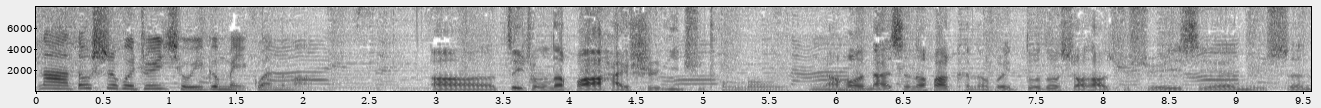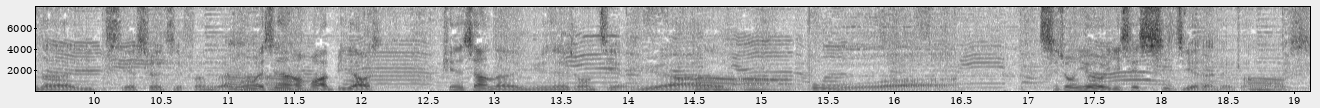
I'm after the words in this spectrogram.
那都是会追求一个美观的吗？呃，最终的话还是异曲同工。嗯然后男生的话可能会多多少少去学一些女生的一些设计风格，嗯因为现在的话比较偏向的于那种简约啊，嗯嗯，不、呃其中又有一些细节的那种东西。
